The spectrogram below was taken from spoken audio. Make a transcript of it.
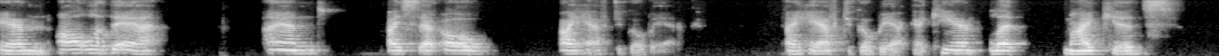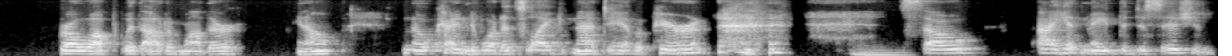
and all of that. And I said, Oh, I have to go back. I have to go back. I can't let my kids grow up without a mother, you know, know kind of what it's like not to have a parent. mm. So I had made the decision.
